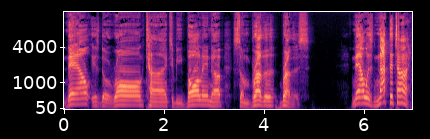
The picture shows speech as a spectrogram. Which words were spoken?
Now is the wrong time to be balling up some brother brothers. Now is not the time.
